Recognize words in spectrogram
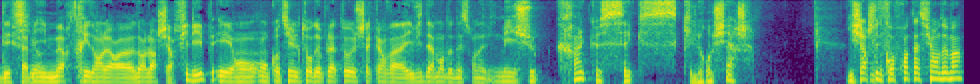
des familles meurtries dans leur dans leur chair. Philippe, et on, on, continue le tour de plateau. Chacun va évidemment donner son avis. Mais je crains que c'est ce qu'ils recherchent. Ils cherchent une confrontation demain,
